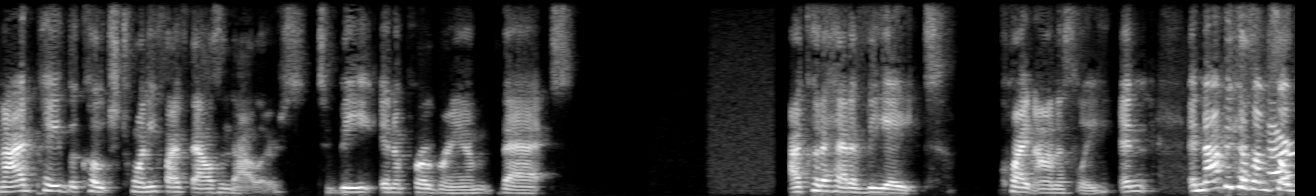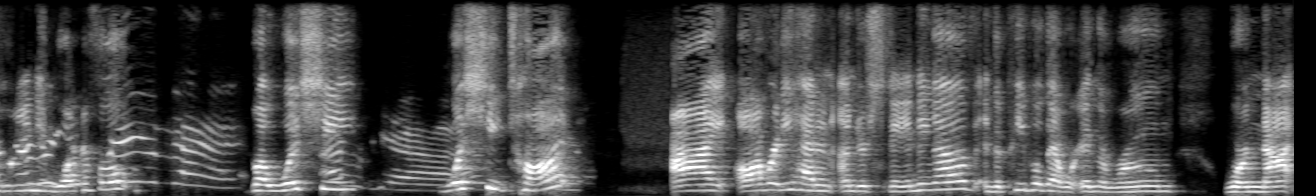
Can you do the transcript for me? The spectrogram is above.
and I paid the coach $25,000 to be in a program that I could have had a V8, quite honestly. And and not because I'm so green and wonderful, but what she yeah. what she taught, I already had an understanding of, and the people that were in the room were not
